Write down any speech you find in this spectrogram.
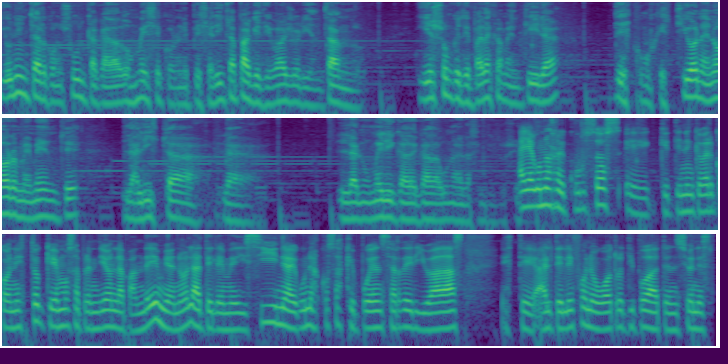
Y una interconsulta cada dos meses con el especialista para que te vaya orientando. Y eso, aunque te parezca mentira, descongestiona enormemente la lista, la numérica de cada una de las instituciones. Hay algunos recursos eh, que tienen que ver con esto que hemos aprendido en la pandemia, ¿no? La telemedicina, algunas cosas que pueden ser derivadas este, al teléfono u otro tipo de atenciones.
